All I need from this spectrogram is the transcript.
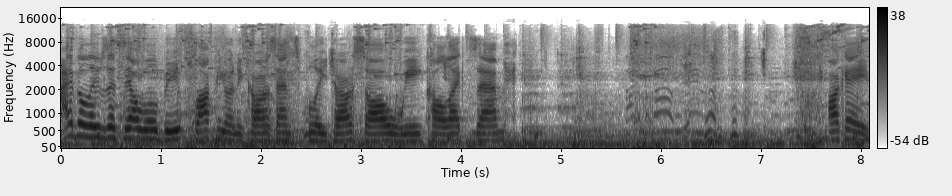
I believe that there will be fluffy unicorns and splitters, so we collect them. Okay,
